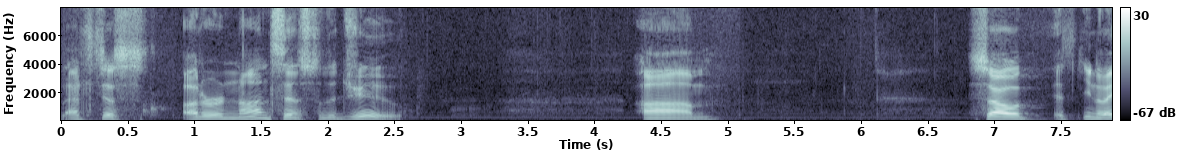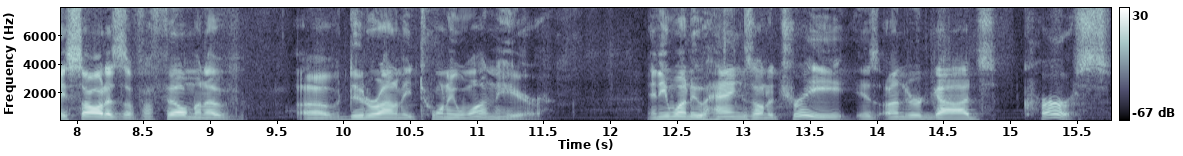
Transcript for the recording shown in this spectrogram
That's just utter nonsense to the Jew. Um, so, you know, they saw it as a fulfillment of, of Deuteronomy 21 here. Anyone who hangs on a tree is under God's curse.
